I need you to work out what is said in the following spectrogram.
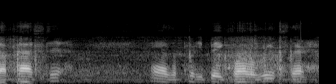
got past it. That was a pretty big ball of roots there.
